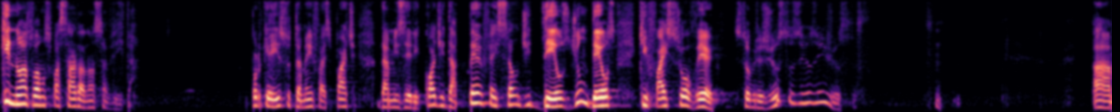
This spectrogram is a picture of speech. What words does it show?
que nós vamos passar na nossa vida. Porque isso também faz parte da misericórdia e da perfeição de Deus, de um Deus que faz chover sobre os justos e os injustos. ah,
